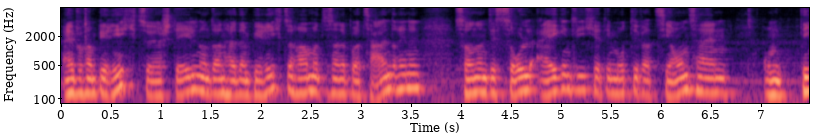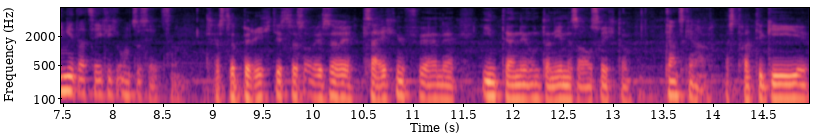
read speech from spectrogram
einfach einen Bericht zu erstellen und dann halt einen Bericht zu haben und da sind ein paar Zahlen drinnen, sondern das soll eigentlich ja die Motivation sein, um Dinge tatsächlich umzusetzen. Das heißt, der Bericht ist das äußere Zeichen für eine interne Unternehmensausrichtung. Ganz genau. Eine Strategie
